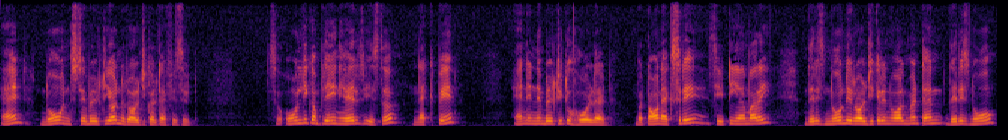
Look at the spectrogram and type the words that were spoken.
and no instability or neurological deficit. So only complaint here is the neck pain and inability to hold head. But on X-ray, CT, MRI, there is no neurological involvement and there is no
